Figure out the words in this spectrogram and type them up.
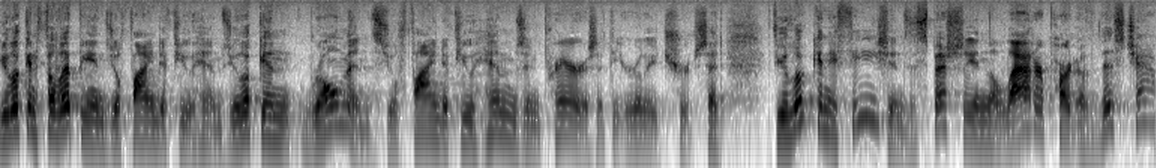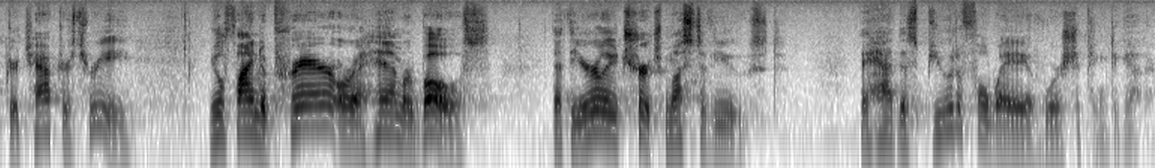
You look in Philippians, you'll find a few hymns. You look in Romans, you'll find a few hymns and prayers that the early church said. If you look in Ephesians, especially in the latter part of this chapter, chapter 3, you'll find a prayer or a hymn or both that the early church must have used. They had this beautiful way of worshiping together.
